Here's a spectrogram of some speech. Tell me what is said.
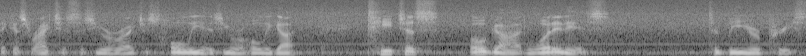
Make us righteous as you are righteous, holy as you are holy, God. Teach us, oh God, what it is to be your priest.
